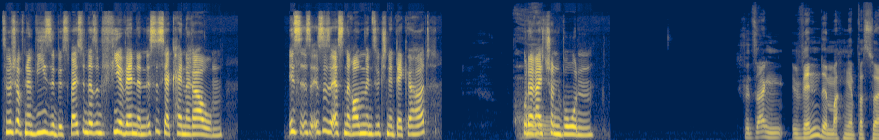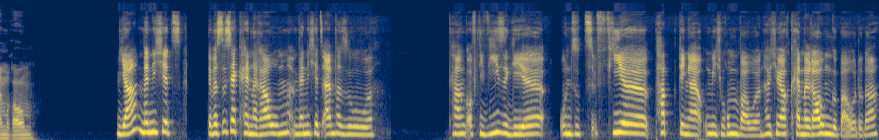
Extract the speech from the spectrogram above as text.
zum Beispiel auf einer Wiese bist, weißt du, und da sind vier Wände, dann ist es ja kein Raum. Ist, ist, ist es erst ein Raum, wenn es wirklich eine Decke hat? Oder reicht Oh. schon ein Boden? Ich würde sagen, Wände machen etwas zu einem Raum. Ja, wenn ich jetzt. Ja, aber es ist ja kein Raum, wenn ich jetzt einfach so Ahnung, auf die Wiese gehe und so vier Pappdinger um mich rumbaue, dann habe ich mir auch keinen Raum gebaut, oder?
